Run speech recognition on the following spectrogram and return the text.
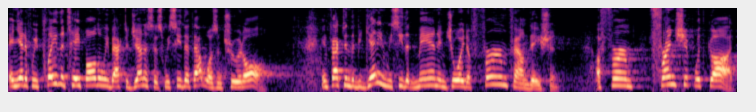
And yet, if we play the tape all the way back to Genesis, we see that that wasn't true at all. In fact, in the beginning, we see that man enjoyed a firm foundation, a firm friendship with God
